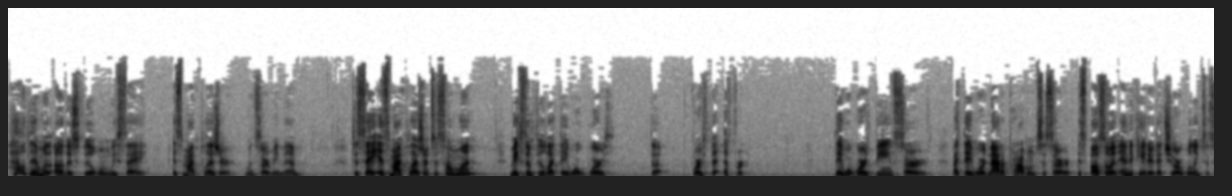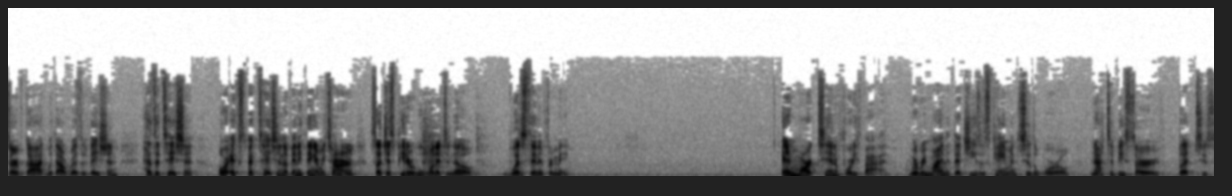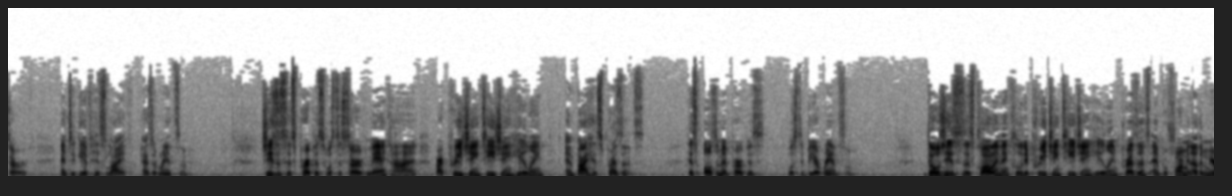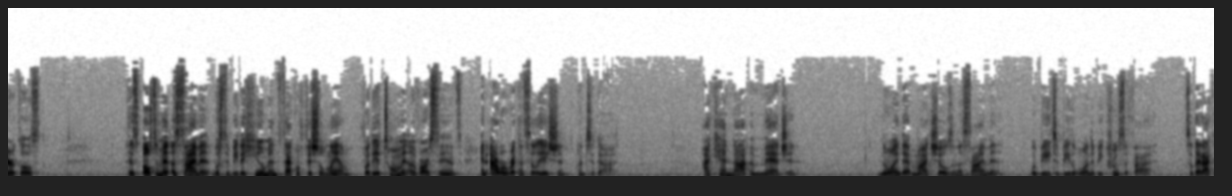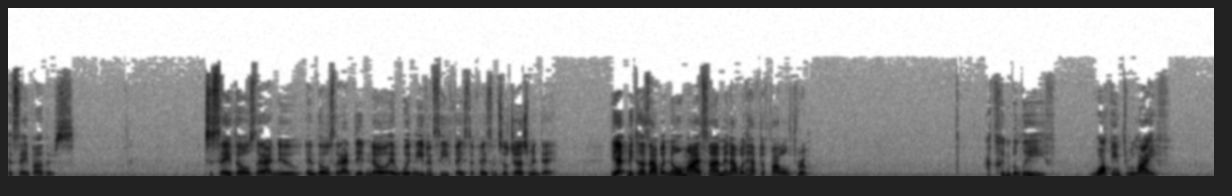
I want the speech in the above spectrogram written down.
How then will others feel when we say, it's my pleasure when serving them. To say it's my pleasure to someone makes them feel like they were worth the worth the effort. They were worth being served, like they were not a problem to serve. It's also an indicator that you are willing to serve God without reservation, hesitation, or expectation of anything in return, such as Peter who wanted to know, what's in it for me? In Mark 10 and 45, we're reminded that Jesus came into the world not to be served, but to serve, and to give his life as a ransom. Jesus' purpose was to serve mankind by preaching, teaching, healing, and by his presence. His ultimate purpose was to be a ransom. Though Jesus' calling included preaching, teaching, healing, presence, and performing other miracles, his ultimate assignment was to be the human sacrificial lamb for the atonement of our sins and our reconciliation unto God. I cannot imagine knowing that my chosen assignment would be to be the one to be crucified so that I could save others. To save those that I knew and those that I didn't know and wouldn't even see face to face until Judgment Day. Yet, because I would know my assignment, I would have to follow through. I couldn't believe walking through life,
